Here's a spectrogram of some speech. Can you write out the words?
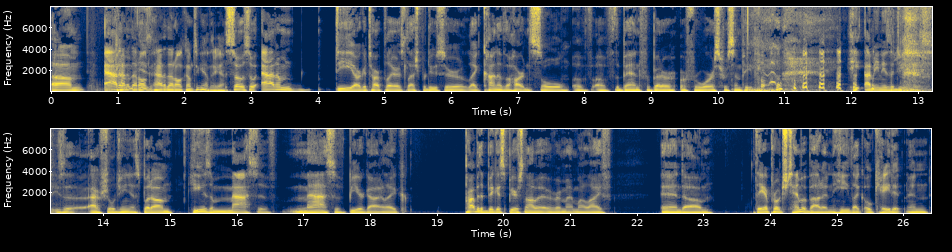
Um, Adam, How did that all? is- How did that all come together? Yeah. so so Adam D, our guitar player slash producer, like kind of the heart and soul of of the band, for better or for worse, for some people. he, I mean, he's a genius. He's an actual genius. But um, he is a massive, massive beer guy. Like probably the biggest beer snob I've ever met in my life. And um, they approached him about it, and he like okayed it. And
